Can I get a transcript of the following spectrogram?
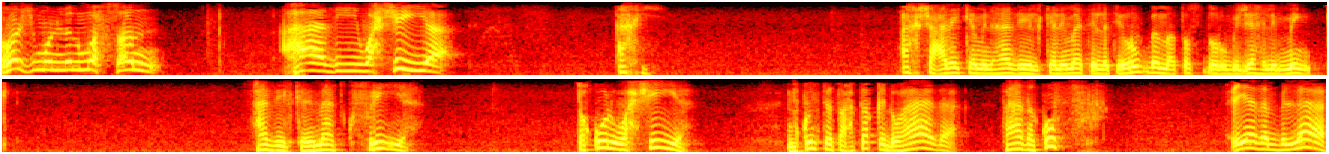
رجم للمحصن. هذه وحشية. أخي. أخشى عليك من هذه الكلمات التي ربما تصدر بجهل منك. هذه الكلمات كفرية تقول وحشية. إن كنت تعتقد هذا فهذا كفر. عياذا بالله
